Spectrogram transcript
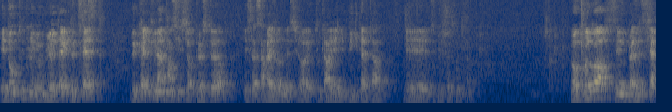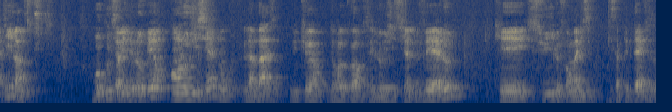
et donc toutes les bibliothèques de tests de calcul intensif sur cluster, et ça, ça résonne bien sûr avec toute l'arrivée du big data et toutes les choses comme ça. Donc Record, c'est une planète fertile, beaucoup de services développés en logiciel. Donc la base du cœur de record, c'est le logiciel VLE, qui suit le formalisme qui s'appelait DEVS.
